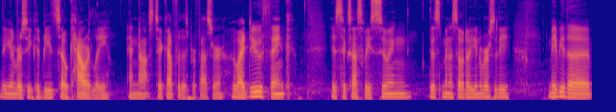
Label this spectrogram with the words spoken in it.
the university could be so cowardly and not stick up for this professor, who I do think is successfully suing this Minnesota university. Maybe the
